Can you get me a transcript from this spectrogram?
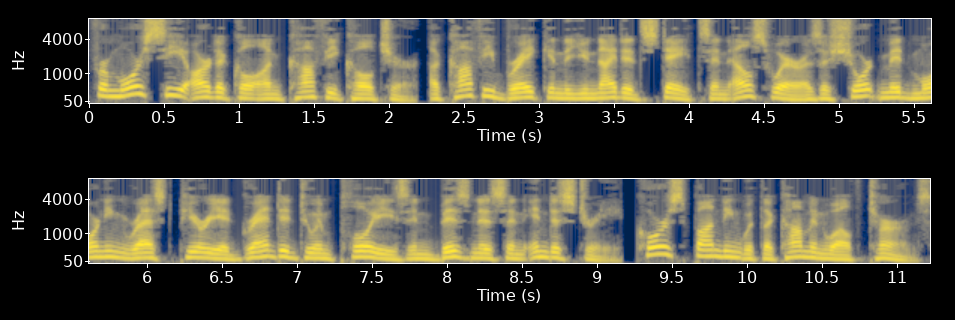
For more see article on coffee culture. A coffee break in the United States and elsewhere is a short mid-morning rest period granted to employees in business and industry, corresponding with the Commonwealth terms,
